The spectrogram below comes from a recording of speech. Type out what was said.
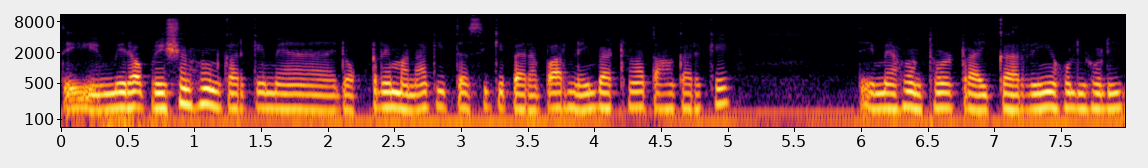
ਅਤੇ ਮੇਰਾ ਆਪਰੇਸ਼ਨ ਹੋਣ ਕਰਕੇ ਮੈਂ ਡਾਕਟਰ ਨੇ ਮਨਾ ਕੀਤਾ ਸੀ ਕਿ ਪੈਰਾਂ ਭਾਰ ਨਹੀਂ ਬੈਠਣਾ ਤਾਂ ਕਰਕੇ। ਅਤੇ ਮੈਂ ਹੁਣ ਥੋੜ੍ਹਾ ਟਰਾਈ ਕਰ ਰਹੀ ਹਾਂ ਹੌਲੀ ਹੌਲੀ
